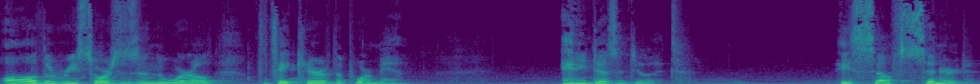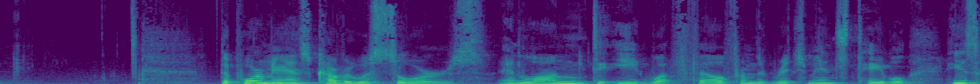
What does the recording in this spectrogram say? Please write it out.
all the resources in the world to take care of the poor man. And he doesn't do it. He's self centered. The poor man's covered with sores and longing to eat what fell from the rich man's table. He's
